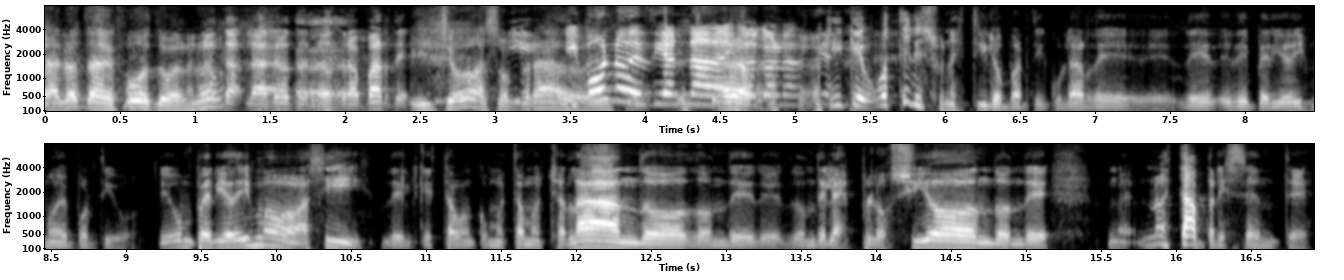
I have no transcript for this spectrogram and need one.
la nota de fútbol, La ¿no? nota, la nota en la otra parte. Y yo Y, asombrado. y vos no decías nada. y Claro. conocías. Quique, vos tenés un estilo particular de, de- de- de periodismo deportivo. Digo, un periodismo así, del que estamos, como estamos charlando, donde, de- donde la explosión, donde no está presente.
